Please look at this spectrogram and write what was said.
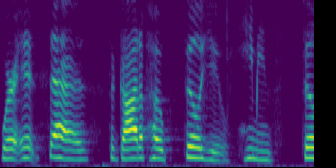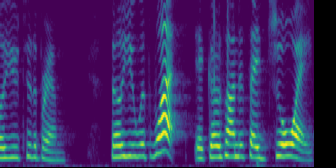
where it says, the God of hope fill you. He means fill you to the brim. Fill you with what? It goes on to say joy.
